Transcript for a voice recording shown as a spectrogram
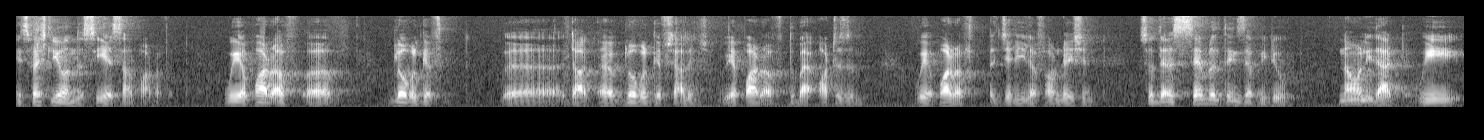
especially on the CSR part of it. We are part of uh, Global Gift uh, dot, uh, Global Gift Challenge. We are part of Dubai Autism. We are part of Jalila Foundation. So there are several things that we do. Not only that, we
